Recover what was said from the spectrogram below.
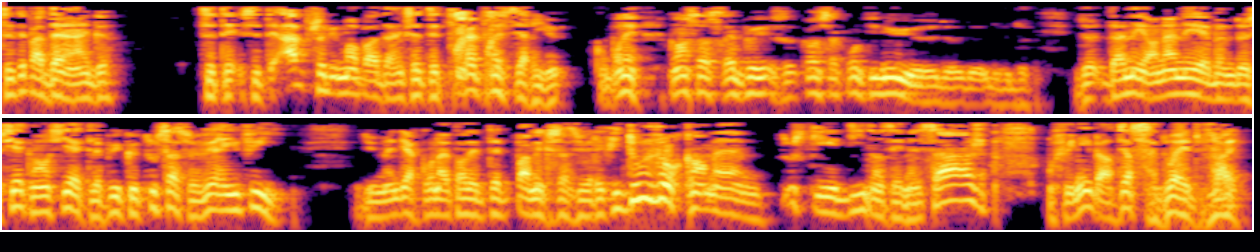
c'était pas dingue. C'était, c'était absolument pas dingue, c'était très très sérieux. Comprenez? Quand ça serait plus, quand ça continue de, d'année en année et même de siècle en siècle, et puis que tout ça se vérifie d'une manière qu'on n'attendait peut-être pas, mais que ça se vérifie toujours quand même, tout ce qui est dit dans ces messages, on finit par dire ça doit être vrai.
